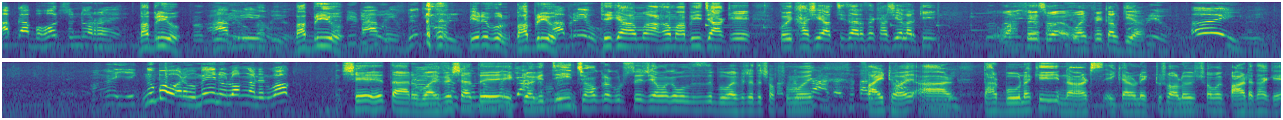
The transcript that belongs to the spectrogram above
आपका बहुत सुंदर है भाबरियो भाबरियो भाबरियो ब्यूटीफुल ब्यूटीफुल भाबरियो ठीक है हम हम अभी जाके कोई खासी अच्छी तरह से खासी लड़की वाइफ कल किया Nungbo orang main nolong nganan wak সে তার হ্যাঁ, ওয়াইফের সাথে একটু আগে যেই ঝগড়া করছে সে আমাকে বলতেছে যে ওয়াইফের সাথে সবসময় ফাইট হয়। আর তার বউ নাকি নার্স এই কারণে একটু সব সময় পাহাড়ে থাকে।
